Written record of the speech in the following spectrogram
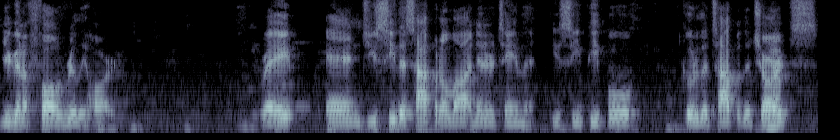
you're going to fall really hard. Right. And you see this happen a lot in entertainment. You see people go to the top of the charts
